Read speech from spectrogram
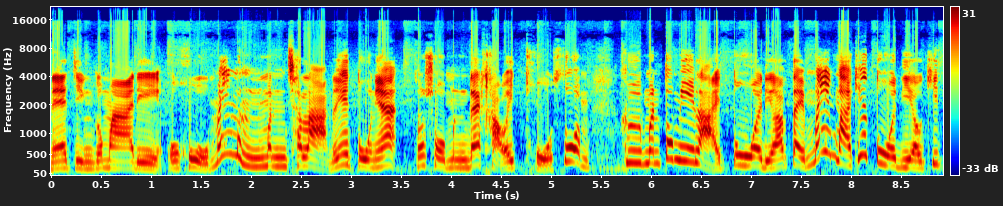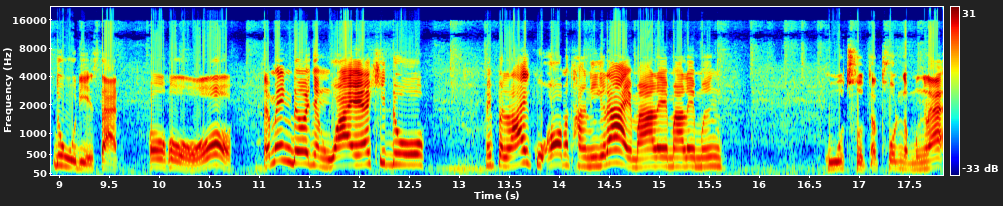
แน่จริงก็มาดิ โอ้โห แม่งมันมันฉลาดนะไอตัวเนี้ยเจ้าโชมมันได้ข่าวไอ้โถส้วม คือมันต้องมีหลายตัวดีครับ แต่แม่งมาแค่ตัวเดียวคิดดูดิสัตว์ โอ้โห แล้วแม่งเดินอย่างไวอะคิดดู ไม่เป็นไรกูอ้อมมาทางนี้ก็ได้มาเลยมาเลยมึง กูสุดจะทนกับมึงแล้ว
